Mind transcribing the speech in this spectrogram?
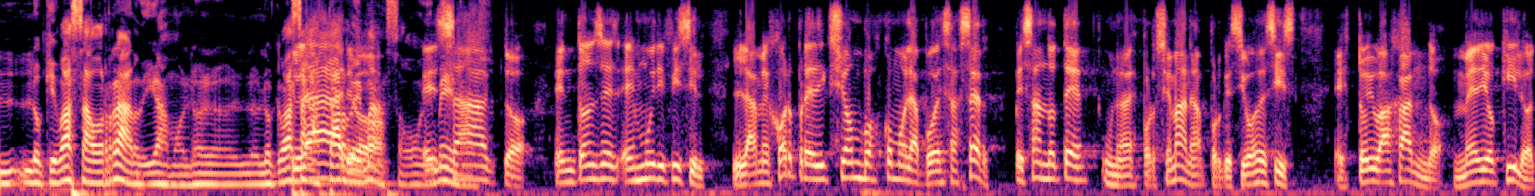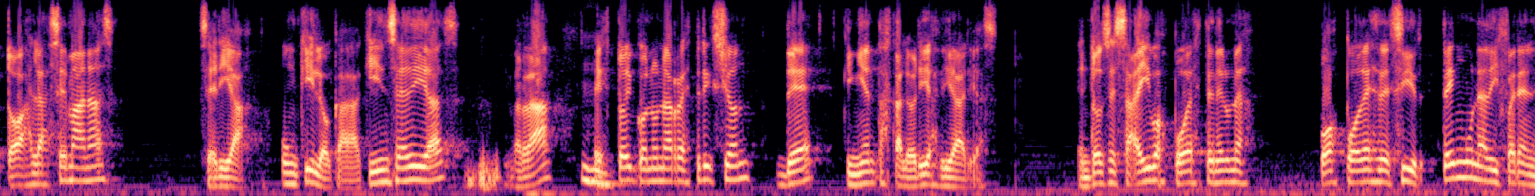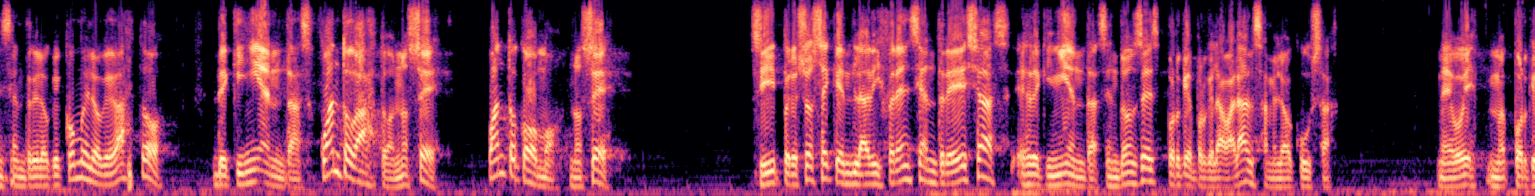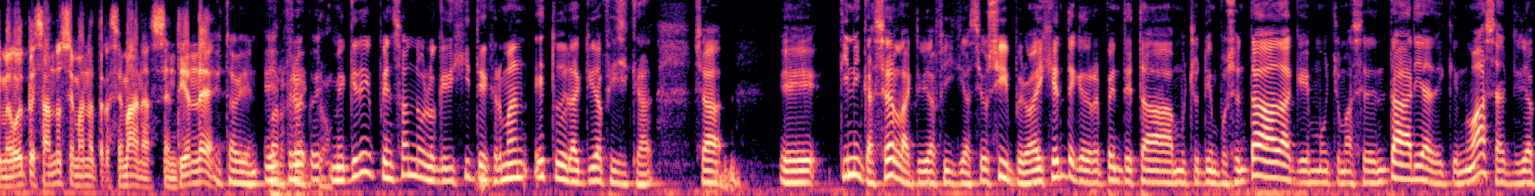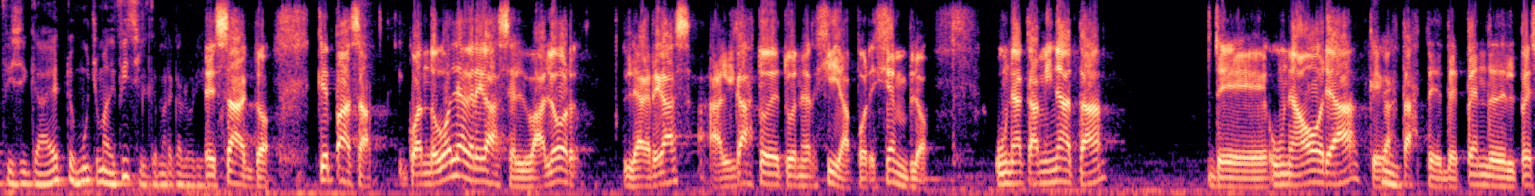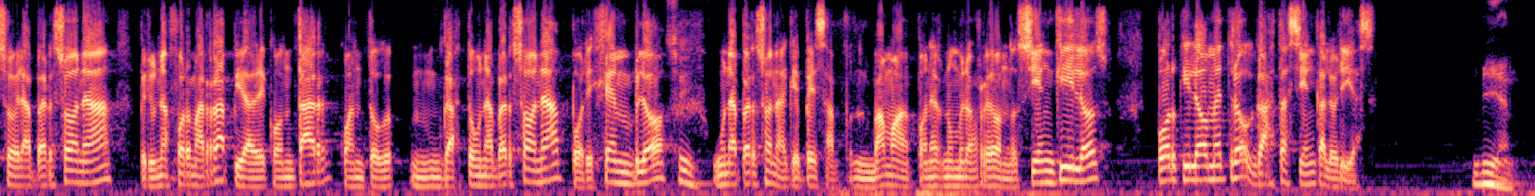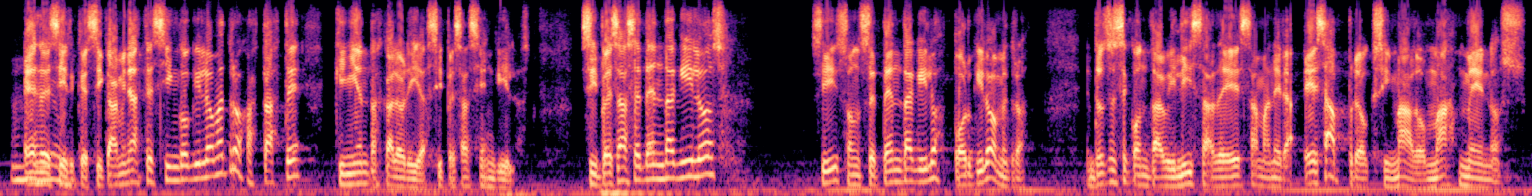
lo que vas a ahorrar, digamos, lo, que vas a gastar de más o de exacto. Entonces es muy difícil. La mejor predicción vos cómo la podés hacer? Pesándote una vez por semana, porque si vos decís, estoy bajando medio kilo todas las semanas, sería un kilo cada 15 días, ¿verdad? estoy con una restricción de 500 calorías diarias. Entonces ahí vos podés tener una, vos podés decir, tengo una diferencia entre lo que como y lo que gasto de 500. ¿Cuánto gasto? No sé. ¿Cuánto como? No sé. Sí, pero yo sé que la diferencia entre ellas es de 500. Entonces, ¿por qué? Porque la balanza me lo acusa me voy porque me voy pesando semana tras semana, ¿se entiende? Está bien, eh, pero eh, me quedé pensando en lo que dijiste, Germán, esto de la actividad física, o sea, eh, tiene que hacer la actividad física, sí o sí, pero hay gente que de repente está mucho tiempo sentada, que es mucho más sedentaria, de que no hace actividad física, esto es mucho más difícil que quemar calorías. Exacto. ¿Qué pasa? Cuando vos le agregás el valor, le agregás al gasto de tu energía, por ejemplo, una caminata, de una hora que gastaste, depende del peso de la persona, pero una forma rápida de contar cuánto mm, gastó una persona, por ejemplo, una persona que pesa, vamos a poner números redondos, 100 kilos, por kilómetro gasta 100 calorías. Bien. es decir, que si caminaste 5 kilómetros, gastaste 500 calorías si pesas 100 kilos. Si pesas 70 kilos, ¿sí? son 70 kilos por kilómetro. Entonces se contabiliza de esa manera. Es aproximado, más menos.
